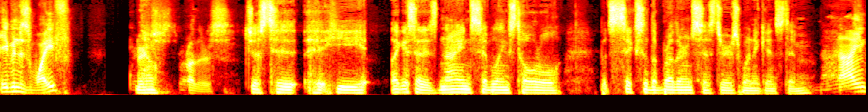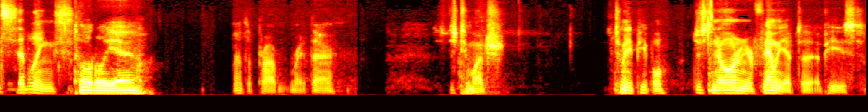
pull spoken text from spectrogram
Even his wife. No. brothers. just his, he like i said his nine siblings total but six of the brother and sisters went against him Nine siblings. total yeah That's a problem right there. It's just too much. Too many people. Just no one in your family you have to appease.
